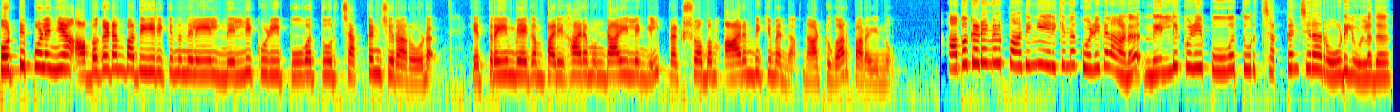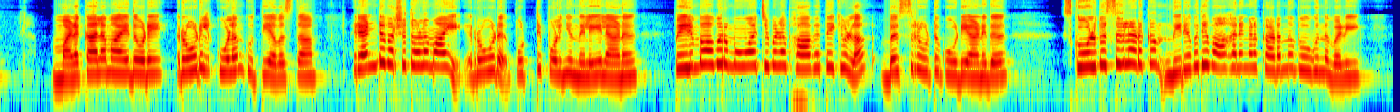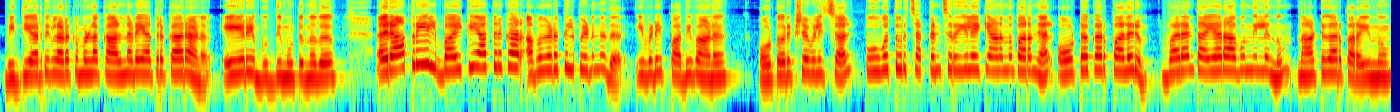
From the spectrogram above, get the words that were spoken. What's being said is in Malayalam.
പൊട്ടിപ്പൊളിഞ്ഞ് അപകടം പതിയിരിക്കുന്ന നിലയിൽ നെല്ലിക്കുഴി പൂവത്തൂർ ചക്കൻചിറ റോഡ്. എത്രയും വേഗം പരിഹാരമുണ്ടായില്ലെങ്കിൽ പ്രക്ഷോഭം ആരംഭിക്കുമെന്ന് നാട്ടുകാർ പറയുന്നു. അപകടങ്ങൾ പതുങ്ങിയിരിക്കുന്ന കുഴികളാണ് നെല്ലിക്കുഴി പൂവത്തൂർ ചക്കൻചിറ റോഡിലുള്ളത്. മഴക്കാലമായതോടെ റോഡിൽ കുളം കുത്തിയ അവസ്ഥ. രണ്ട് വർഷത്തോളമായി റോഡ് പൊട്ടിപ്പൊളിഞ്ഞ നിലയിലാണ്. പെരുമ്പാവൂർ മൂവാറ്റുപുഴ ഭാഗത്തേക്കുള്ള ബസ് റൂട്ട് കൂടിയാണിത്. സ്കൂൾ ബസ്സുകളടക്കം നിരവധി വാഹനങ്ങൾ കടന്നുപോകുന്ന വഴി വിദ്യാർത്ഥികളടക്കമുള്ള കാൽനടയാത്രക്കാരാണ് ഏറെ ബുദ്ധിമുട്ടുന്നത്. രാത്രിയിൽ ബൈക്ക് യാത്രക്കാർ അപകടത്തിൽപ്പെടുന്നത് ഇവിടെ പതിവാണ്. ഓട്ടോറിക്ഷ വിളിച്ചാൽ പൂവത്തൂർ ചക്കൻചിറയിലേക്കാണെന്ന് പറഞ്ഞാൽ ഓട്ടോക്കാർ പലരും വരാൻ തയ്യാറാകുന്നില്ലെന്നും നാട്ടുകാർ പറയുന്നു.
